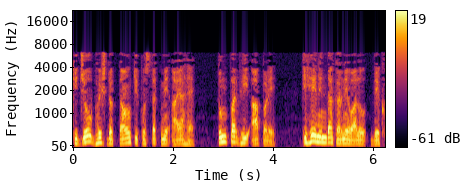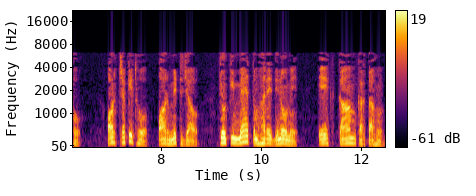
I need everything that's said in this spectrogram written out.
कि जो भविष्यवक्ताओं की पुस्तक में आया है, तुम पर भी आ पड़े। कि हे निंदा करने वालों, देखो और चकित हो और मिट जाओ, क्योंकि मैं तुम्हारे दिनों में एक काम करता हूँ।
